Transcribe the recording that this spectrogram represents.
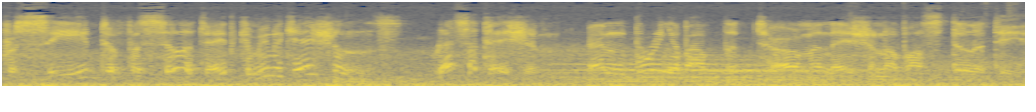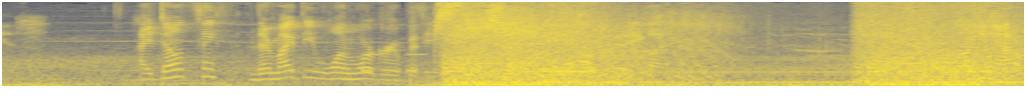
proceed to facilitate communications. Recitation. And bring about the termination of hostilities. I don't think... There might be one more group of these but... We're running out of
